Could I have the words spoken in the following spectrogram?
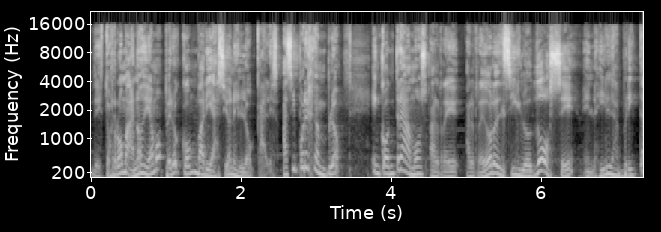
de estos romanos, digamos, pero con variaciones locales. Así, por ejemplo, encontramos alrededor del siglo XII en las Islas Británicas,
